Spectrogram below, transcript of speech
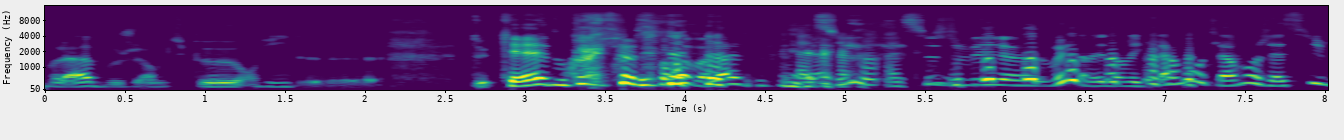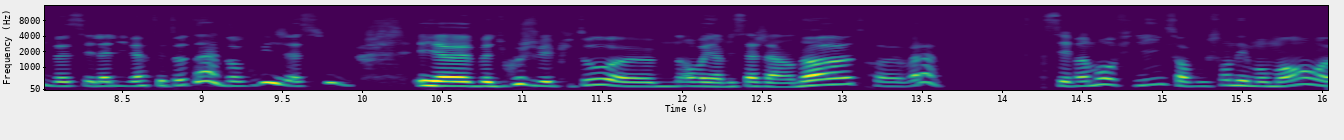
voilà, j'ai un petit peu envie de de Ken ou quoi que ce soit. Voilà, je, assume, hein, assume. Je vais, euh, oui, non mais, clairement, clairement, j'assume. Bah, c'est la liberté totale, donc oui, j'assume. Et euh, bah, du coup, je vais plutôt euh, envoyer un message à un autre. voilà. C'est vraiment au feeling, c'est en fonction des moments.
